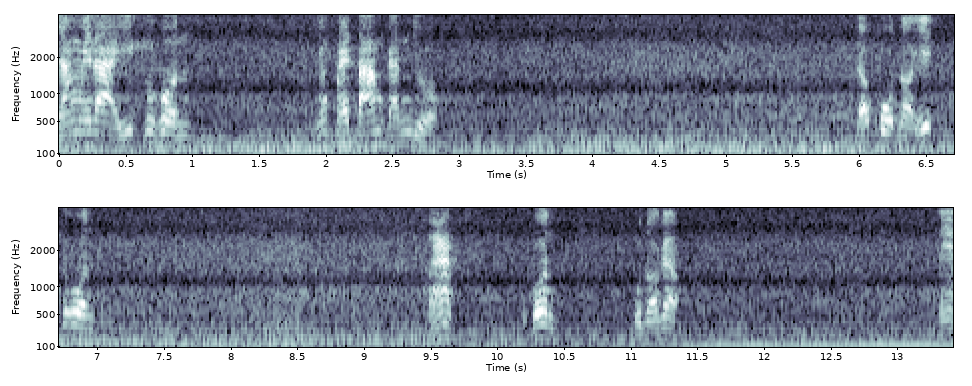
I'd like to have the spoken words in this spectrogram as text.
ยังไม่ได้อีกทุกคน ยังไปตามกันอยู่ เดี๋ยวขูดหน่อยอีกทุกคน มาทุกคนขูดออกแล้วนี่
